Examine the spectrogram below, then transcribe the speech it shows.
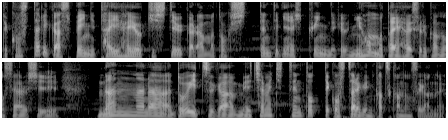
でコスタリカはスペインに大敗を喫してるから、まあ、得失点的には低いんだけど、日本も大敗する可能性あるし、なんならドイツがめちゃめちゃ点取ってコスタリカに勝つ可能性があるのよ。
